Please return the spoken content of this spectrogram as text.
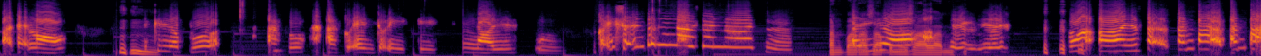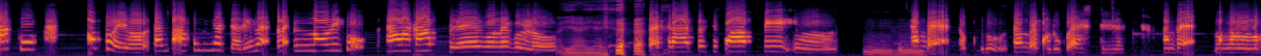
tak tekno iki lho bu aku aku entuk iki nol hmm. kok iso entuk nol sih nol Tanpa rasa Iya. penyesalan. ya, ya. Heeh, ya tanpa tanpa aku apa ya tanpa aku menyadari lek lek nol iku salah kabeh ngono iku lho Iya, iya. iya. lek 100 iku apik hmm. Mhm. sampai guru sampai guruku SD sampai mengeluh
